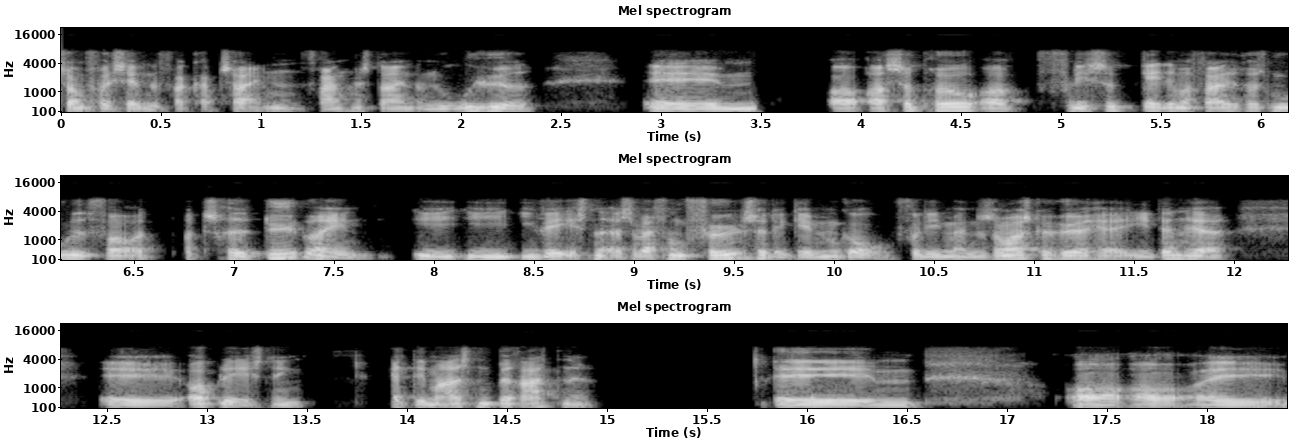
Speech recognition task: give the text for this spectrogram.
som for eksempel fra kaptajnen, Frankenstein og nu uhyret. Øh, og, og så prøve at, fordi så gav det mig faktisk også mulighed for at, at træde dybere ind i, i, i væsenet, altså hvad for nogle følelser det gennemgår. Fordi man som også kan høre her i den her øh, oplæsning, at det er meget sådan berettende. Øh, og, og, øh,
